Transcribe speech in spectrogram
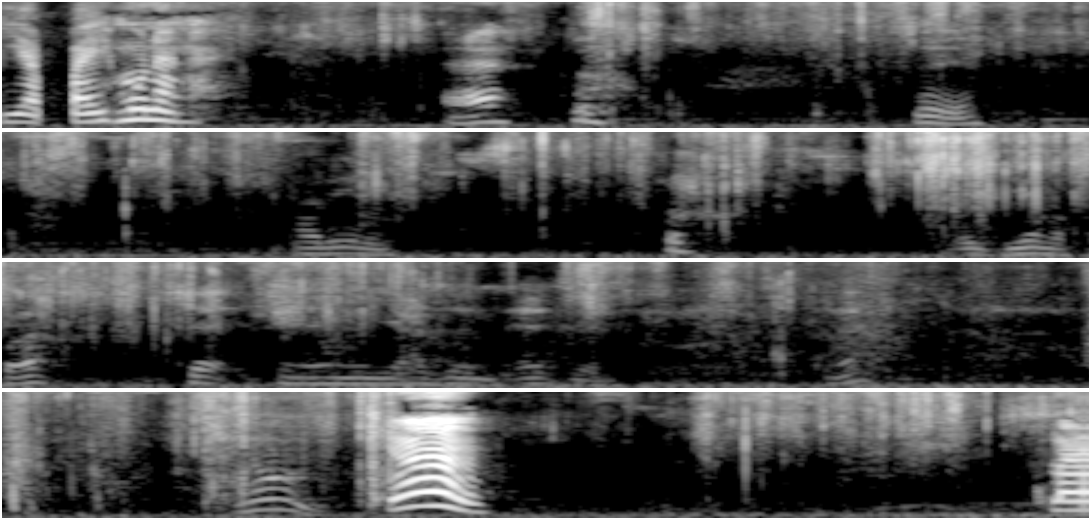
เหยียบไปมู่นั่น Eh? Sì. Arrivi. Vediamo qua. Cioè, ce n'è un miliardo e mezzo. Eh? Non. เออมา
